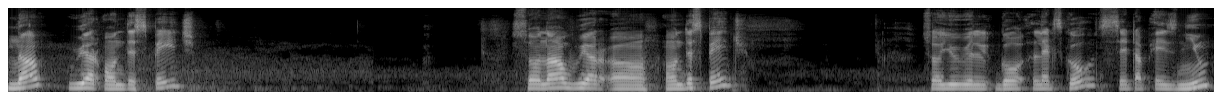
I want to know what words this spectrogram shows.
Now we are on this page. So now we are uh, on this page. So you will go let's go. Setup is new.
